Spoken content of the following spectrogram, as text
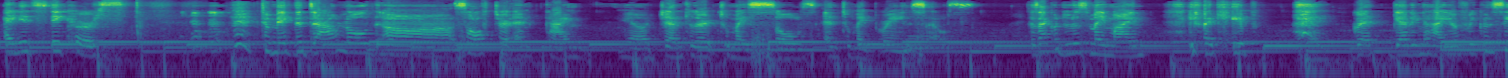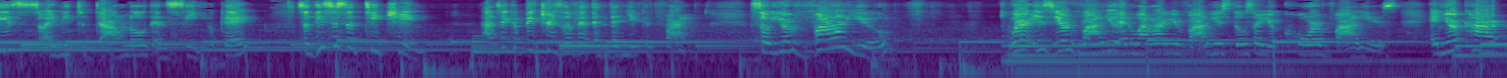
I need stickers to make the download uh, softer and kind, you know, gentler to my souls and to my brain cells. Because I could lose my mind if I keep getting higher frequencies. So I need to download and see, okay? So this is a teaching. I'll take a pictures of it and then you can find. So your value where is your value and what are your values? Those are your core values. And your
